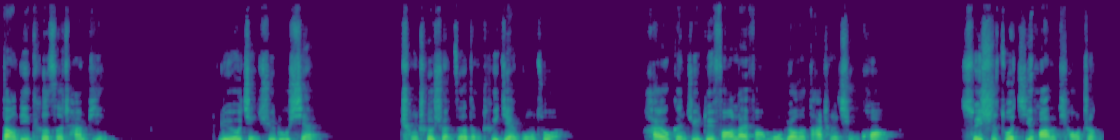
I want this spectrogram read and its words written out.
当地特色产品、旅游景区路线。乘车选择等推荐工作，还要根据对方来访目标的达成情况，随时做计划的调整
